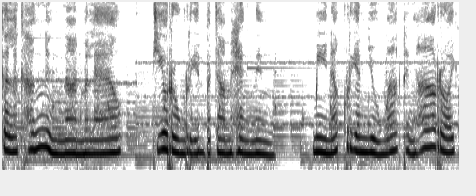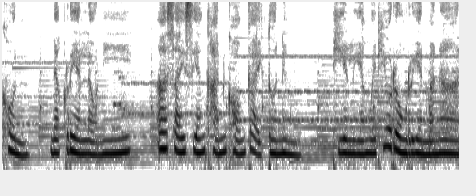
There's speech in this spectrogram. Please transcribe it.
กันละครั้งหนึ่งนานมาแล้ว ที่โรงเรียนประจำแห่งหนึ่ง มีนักเรียนอยู่มากถึงห้าร้อยคน นักเรียนเหล่านี้ อาศัยเสียงขันของไก่ตัวหนึ่ง ที่เลี้ยงไว้ที่โรงเรียนมานาน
